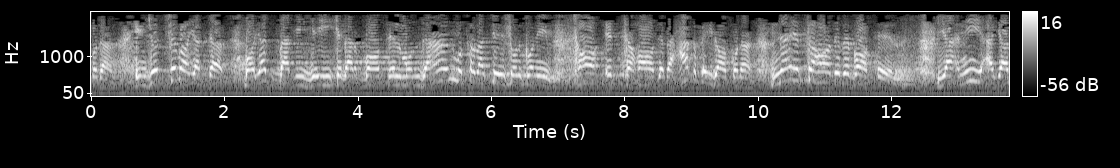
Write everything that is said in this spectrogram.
شدن. اینجا چه باید کرد؟ باید بقیه ای که در باطل موندن متوجهشون کنیم تا اتحاد به حق پیدا کنن نه اتحاد به باطل. یعنی اگر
